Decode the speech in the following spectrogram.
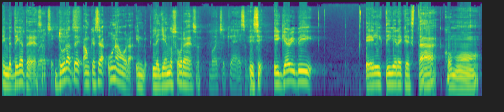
Investígate eso. Dúrate, eso. aunque sea una hora, leyendo sobre eso. Voy a chequear eso. Y, si- y Gary Vee, el tigre que está como,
